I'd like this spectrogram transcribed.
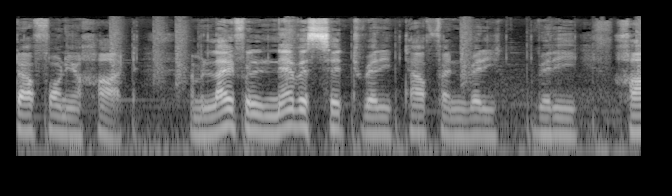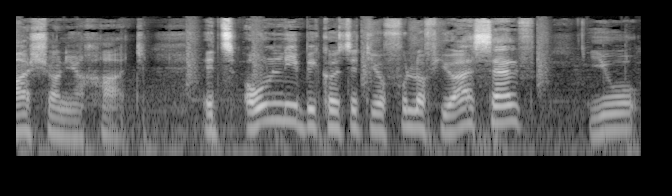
tough on your heart. I mean, life will never sit very tough and very, very harsh on your heart. It's only because that you're full of yourself you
